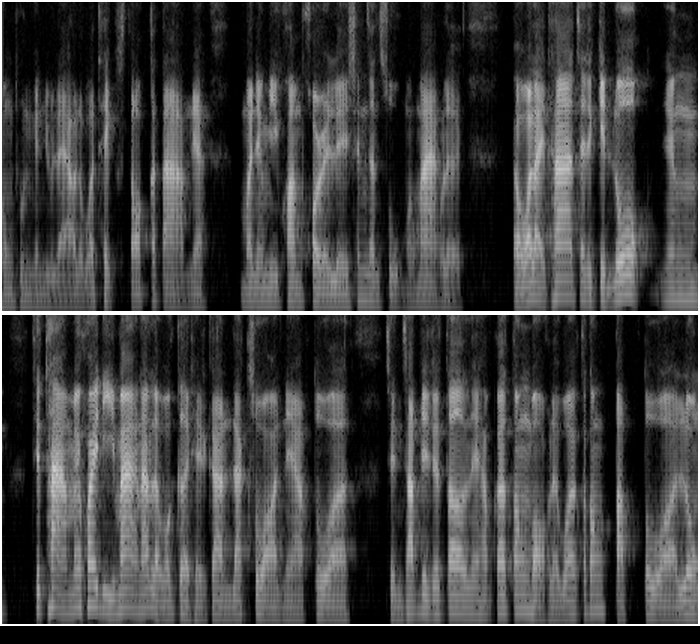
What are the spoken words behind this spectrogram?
ลงทุนกันอยู่แล้ว หรือว่า tech stock ก็ตามเนี่ยมันยังมีความ correlation กันสูงมากๆเลยแปลว่าอะไรถ้าเศรษฐกิจโลกยังทิศทางไม่ค่อยดีมากนะหรือว่าเกิดเหตุการณ์ black swan เนี่ยครับตัวสินทรัพย์ดิจิทัลเนี่ยครับก็ต้องบอกเลยว่าก็ต้องปรับตัวลง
